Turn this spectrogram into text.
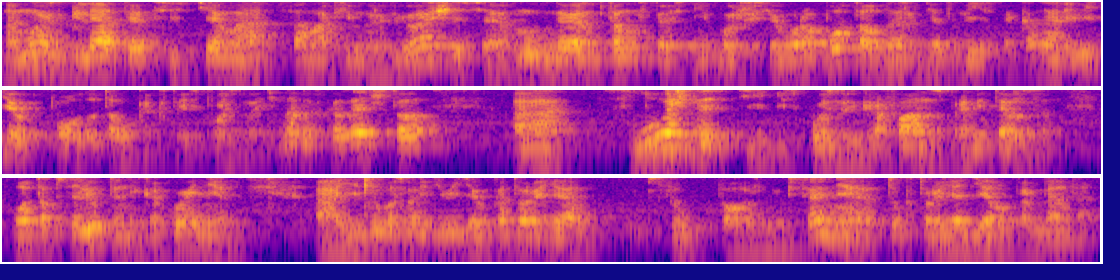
На мой взгляд, эта система самая активно развивающаяся, ну, наверное, потому что я с ней больше всего работал, даже где-то есть на канале видео по поводу того, как это использовать. И надо сказать, что а сложности использовать графану с Прометеусом вот абсолютно никакой нет. А если вы посмотрите видео, которое я, ссылку положу в описании, то, которое я делал когда-то,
